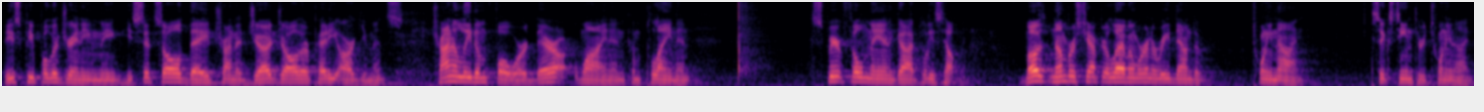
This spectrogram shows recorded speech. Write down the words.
These people are draining me. He sits all day trying to judge all their petty arguments, trying to lead them forward. They're whining, complaining. Spirit filled man, God, please help me. Numbers chapter 11, we're going to read down to 29, 16 through 29.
